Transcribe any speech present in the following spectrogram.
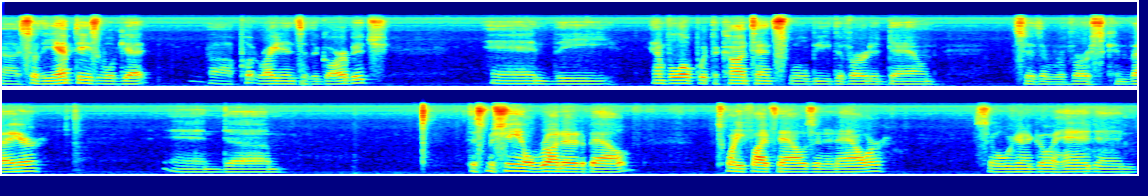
uh, so the empties will get uh, put right into the garbage and the envelope with the contents will be diverted down to the reverse conveyor. And um, this machine will run at about 25,000 an hour. So we're going to go ahead and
